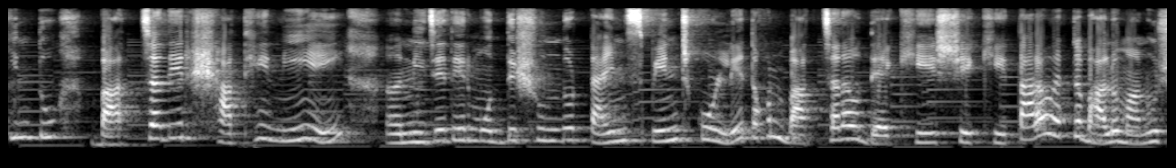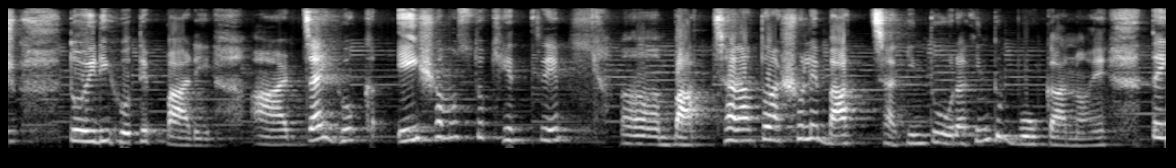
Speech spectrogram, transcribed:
কিন্তু বাচ্চাদের সাথে নিয়েই নিজেদের মধ্যে সুন্দর টাইম স্পেন্ড করলে তখন বাচ্চারাও দেখে, শেখে, তারাও একটা ভালো মানুষ তৈরি হতে পারে। আর যাই হোক, এই সমস্ত ক্ষেত্রে বাচ্চারা তো আসলে বাচ্চা, কিন্তু ওরা কিন্তু বোকা নয়। তাই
